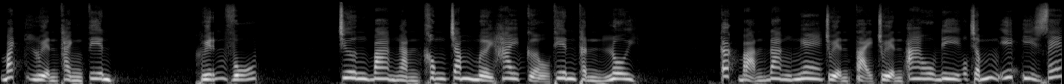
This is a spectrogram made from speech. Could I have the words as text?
Bách luyện thành tiên. huyễn Vũ. Chương 3012 Cửu Thiên Thần Lôi. Các bạn đang nghe truyện tại truyện Audi.xyz.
